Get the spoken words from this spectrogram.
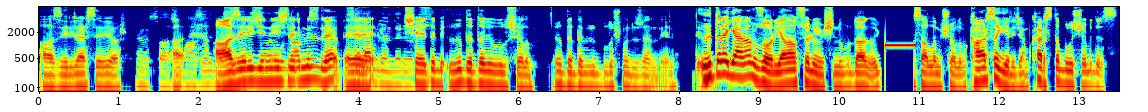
Azeriler seviyor. Evet sağ olsun. A- Azeri, Azeri dinleyicilerimizle e, şeyde bir Iğdır'da bir buluşalım. Iğdır'da bir buluşma düzenleyelim. Iğdır'a gelmem zor. Yalan söylemeyeyim şimdi. Buradan sallamış oldum. Kars'a geleceğim. Kars'ta buluşabiliriz.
